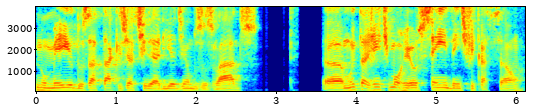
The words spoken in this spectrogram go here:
no meio dos ataques de artilharia de ambos os lados. Uh, muita gente morreu sem identificação.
